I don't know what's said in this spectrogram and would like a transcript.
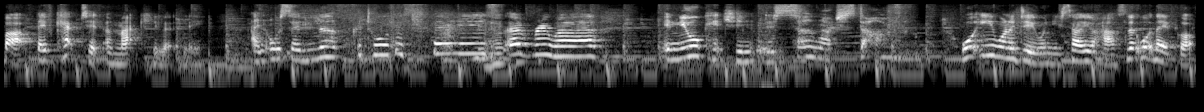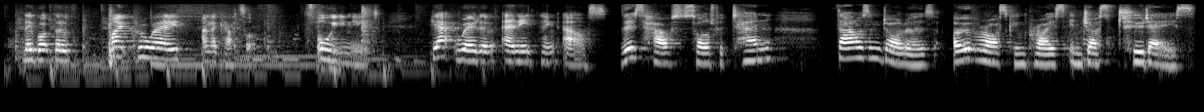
but they've kept it immaculately. And also, look at all the space Mm-hmm. everywhere. In your kitchen, there's so much stuff. What you want to do when you sell your house, look what they've got. They've got the microwave and a kettle. It's all you need. Get rid of anything else. This house sold for $10,000 over asking price in just two days.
